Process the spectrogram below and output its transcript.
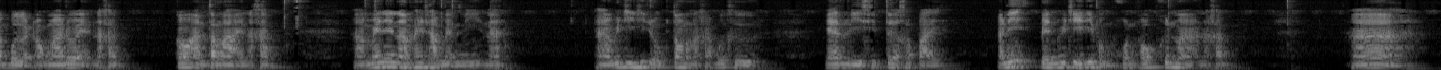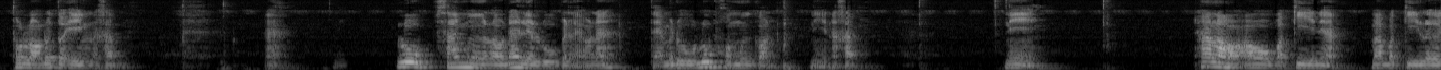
ระเบิดออกมาด้วยนะครับ ก็อันตรายนะครับ ไม่แนะนำให้ทำแบบนี้นะวิธีที่ถูกต้องนะครับก็คือ add resistor เข้าไป อันนี้เป็นวิธีที่ผมค้นพบขึ้นมานะครับทดลองด้วยตัวเองนะครับรูปซ้ายมือเราได้เรียนรู้ไปแล้วนะ แต่มาดูรูปของมือก่อนนี่นะครับ นี่ ถ้าเราเอาบักกีเนี่ยมาบักกีเลย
